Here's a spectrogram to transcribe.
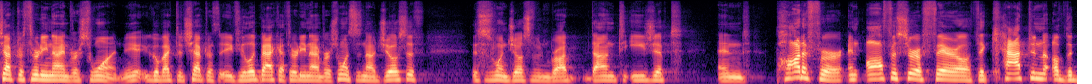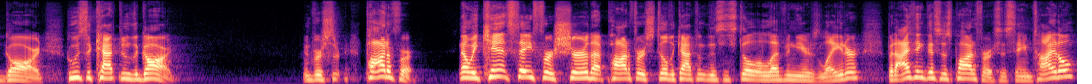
Chapter 39, verse 1. You go back to chapter 3. If you look back at 39, verse 1, it says, Now Joseph, this is when Joseph had been brought down to Egypt, and Potiphar, an officer of Pharaoh, the captain of the guard. Who's the captain of the guard? in verse 3. Potiphar. Now, we can't say for sure that Potiphar is still the captain. This is still 11 years later, but I think this is Potiphar. It's the same title.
